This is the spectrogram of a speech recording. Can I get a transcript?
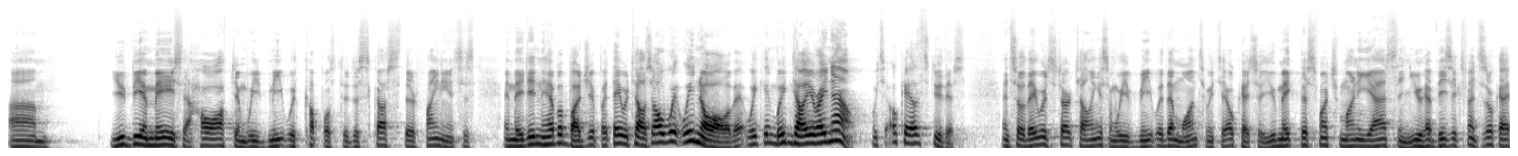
Um, you'd be amazed at how often we'd meet with couples to discuss their finances, and they didn't have a budget, but they would tell us, Oh, we, we know all of it. We can, we can tell you right now. We say, Okay, let's do this. And so they would start telling us, and we'd meet with them once, and we'd say, okay, so you make this much money, yes, and you have these expenses. Okay,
